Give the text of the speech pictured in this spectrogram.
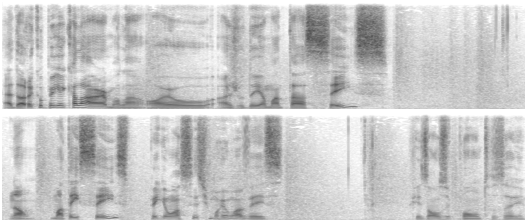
É da hora que eu peguei aquela arma lá. Ó, eu ajudei a matar seis. Não, matei seis, peguei um assist e morri uma vez. Fiz 11 pontos aí.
